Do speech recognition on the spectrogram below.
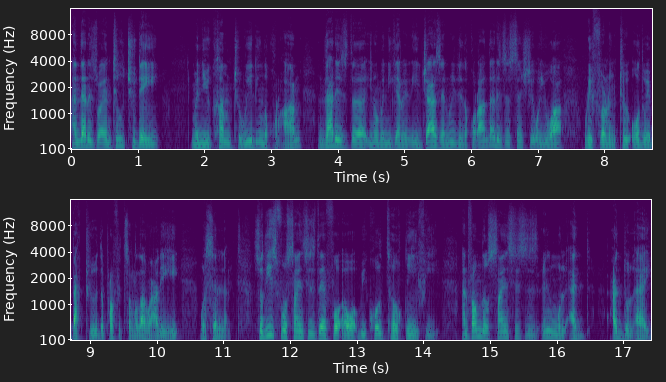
And that is why until today, when you come to reading the Quran, that is the, you know, when you get an ijaz and reading the Quran, that is essentially what you are referring to all the way back to the Prophet wasallam. So these four sciences therefore are what we call tawqifi. And from those sciences is ilmul ad, addul ay.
